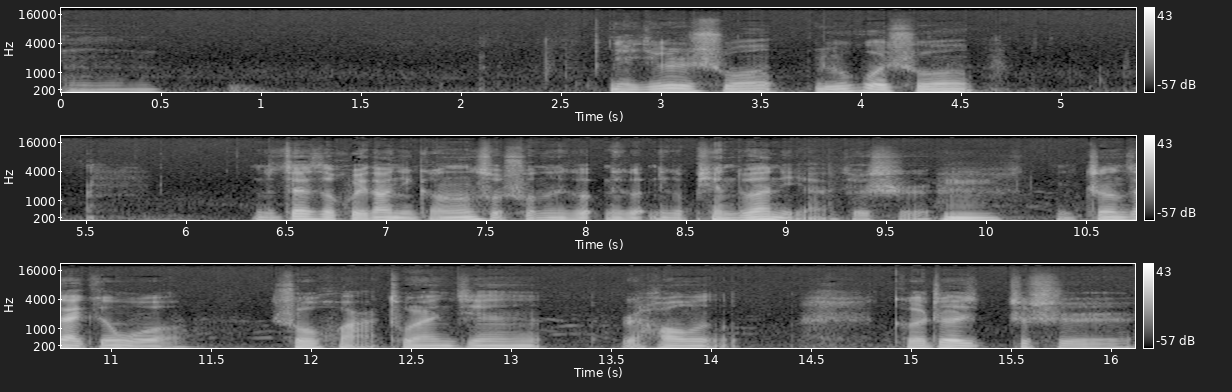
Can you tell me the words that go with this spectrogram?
嗯，也就是说，如果说你再次回到你刚刚所说的那个、那个、那个片段里啊，就是嗯。你正在跟我说话，突然间，然后隔着就是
